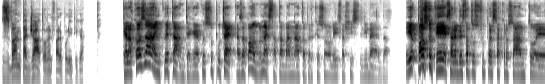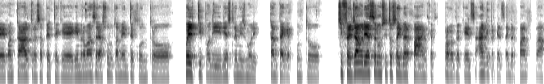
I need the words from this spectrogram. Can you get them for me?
svantaggiato nel fare politica. Che la cosa inquietante è che a questo punto, cioè, Casa Pound non è stata bannata perché sono dei fascisti di merda. Io, posto che sarebbe stato super sacrosanto e quant'altro, e sapete che Game Romancer è assolutamente contro quel tipo di, di estremismo lì. Tant'è che appunto ci freggiamo di essere un sito cyberpunk, proprio perché il- anche perché il cyberpunk va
